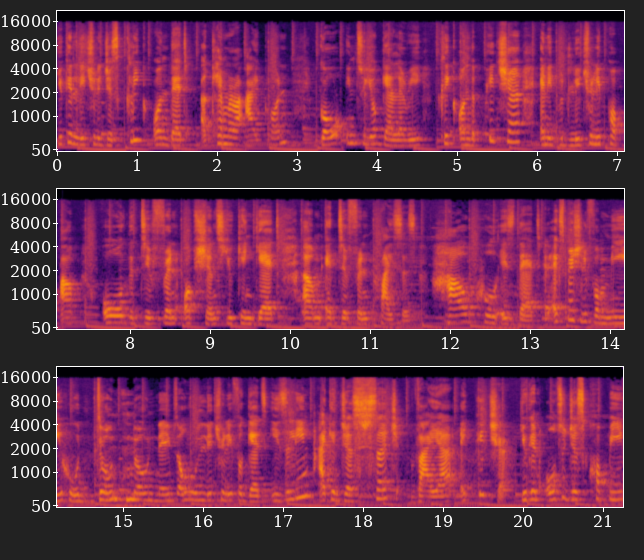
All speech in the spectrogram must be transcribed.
you can literally just click on that a camera icon go into your gallery, click on the picture, and it would literally pop up all the different options you can get um, at different prices. How cool is that? Especially for me who don't know names or who literally forgets easily, I can just search via a picture. You can also just copy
